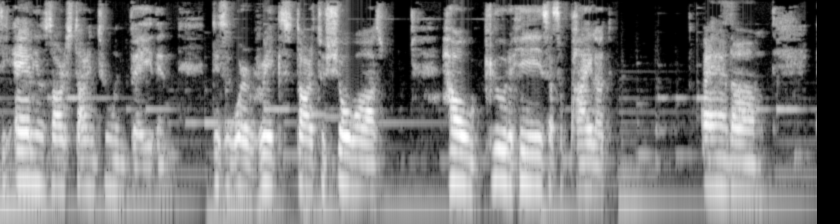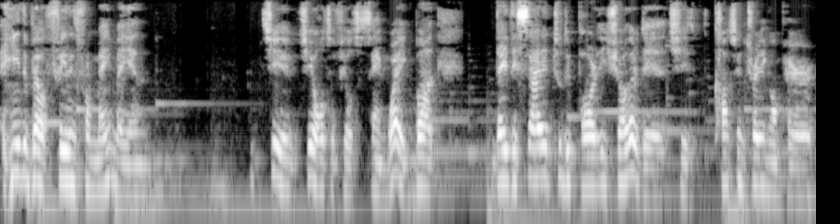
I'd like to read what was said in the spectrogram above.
the aliens are starting to invade and this is where Rick starts to show us how good he is as a pilot. And um, he developed feelings for Minmei, and she she also feels the same way. But they decided to depart each other. she's concentrating on her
